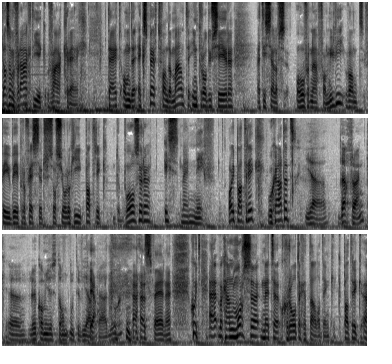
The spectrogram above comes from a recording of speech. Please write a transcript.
Dat is een vraag die ik vaak krijg. Tijd om de expert van de maand te introduceren. Het is zelfs over naar familie, want VUB-professor sociologie Patrick de Bozere is mijn neef. Hoi Patrick, hoe gaat het? Ja, dag Frank. Uh, leuk om je te ontmoeten via Ja. de radio. dat is fijn, hè? Goed, eh, we gaan morsen met de grote getallen, denk ik. Patrick, eh,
